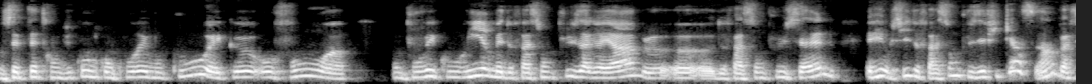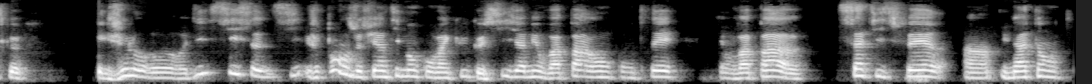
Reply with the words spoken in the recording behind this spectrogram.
on s'est peut-être rendu compte qu'on courait beaucoup et que au fond euh, on pouvait courir mais de façon plus agréable, euh, de façon plus saine et aussi de façon plus efficace, hein, parce que et je le redis, si, ce, si je pense, je suis intimement convaincu que si jamais on va pas rencontrer et on va pas euh, satisfaire un, une attente,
